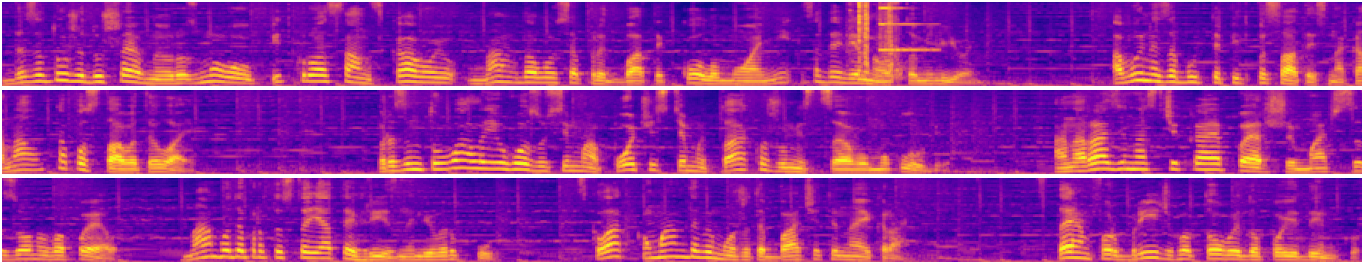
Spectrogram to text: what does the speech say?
де за дуже душевною розмовою під круасан з кавою нам вдалося придбати коло Муані за 90 мільйонів. А ви не забудьте підписатись на канал та поставити лайк. Презентували його з усіма почистями також у місцевому клубі. А наразі нас чекає перший матч сезону в АПЛ. Нам буде протистояти грізний Ліверпуль. Склад команди ви можете бачити на екрані. Стемфорд Брідж готовий до поєдинку.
